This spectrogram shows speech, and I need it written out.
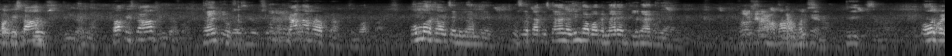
पाकिस्तान? पाकिस्तान? थैंक यू क्या नाम है आपका? उमर खान से मिला हमने। उसने पाकिस्तान और जिंदाबाद का नारा लगा दिया है। ठीक और भाई?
